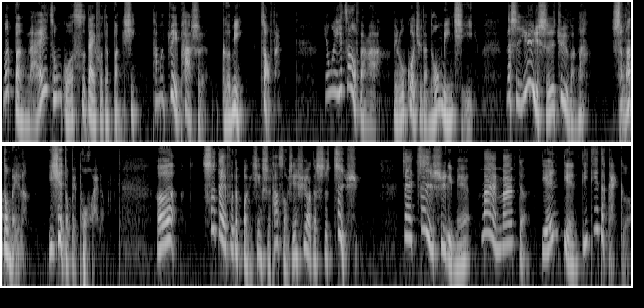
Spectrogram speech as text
那么本来中国士大夫的本性，他们最怕是革命造反，因为一造反啊，比如过去的农民起义，那是玉石俱焚啊，什么都没了，一切都被破坏了。而士大夫的本性是他首先需要的是秩序，在秩序里面慢慢的点点滴滴的改革，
